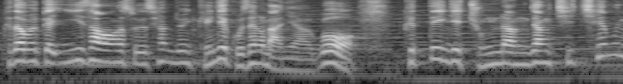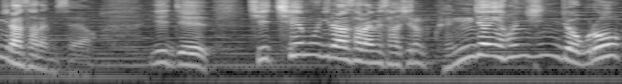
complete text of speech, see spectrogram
그러다 보니까 이 상황 속에서 현종이 굉장히 고생을 많이 하고 그때 이제 중랑장 지채문이라는 사람이 있어요. 이게 이제 지채문이라는 사람이 사실은 굉장히 헌신적으로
